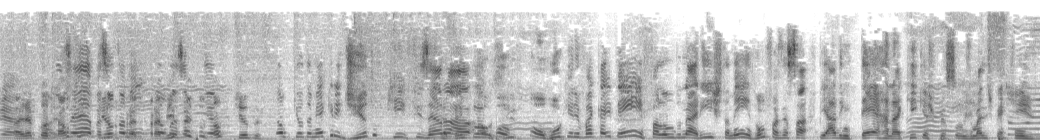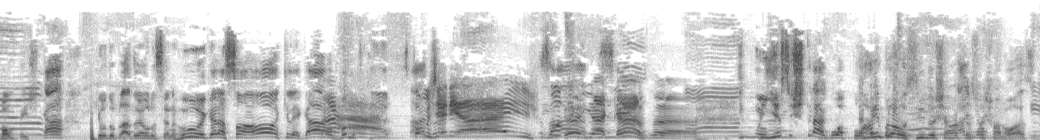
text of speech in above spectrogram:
é, Faria total Mas é, sentido. mas eu também- pra, pra não, mim mas é faz porque- total sentido. Não, porque eu também acredito que fizeram. É a- pô, pô, o Hulk ele vai cair bem falando do nariz também. Vamos fazer essa piada interna aqui que as pessoas mais espertinhas vão pescar, porque o dublador é o Luciano Huck. Olha só, ó, que legal. vamos. sabe? Somos geniais! Ganha a casa! E com isso estragou a É porra. bem toda. plausível chamar pessoas famosas.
